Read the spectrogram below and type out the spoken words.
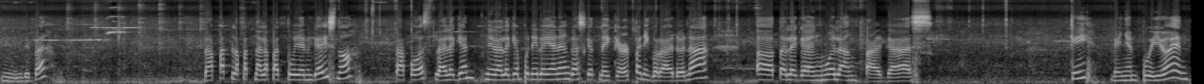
Hmm, di ba? Dapat lapat na lapat po yan guys, no? Tapos, lalagyan, nilalagyan po nila yan ng gasket maker, panigurado na ah, talagang walang tagas. Okay? Ganyan po yun.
